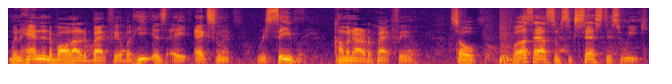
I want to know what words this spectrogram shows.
when handing the ball out of the backfield, but he is a excellent receiver coming out of the backfield. So for us to have some success this week,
